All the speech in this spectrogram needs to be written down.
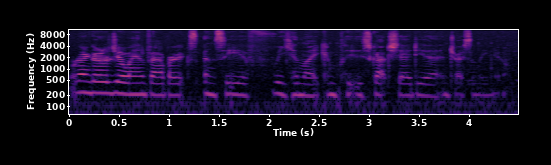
we're gonna go to Joann Fabrics and see if we can like completely scratch the idea and try something new.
